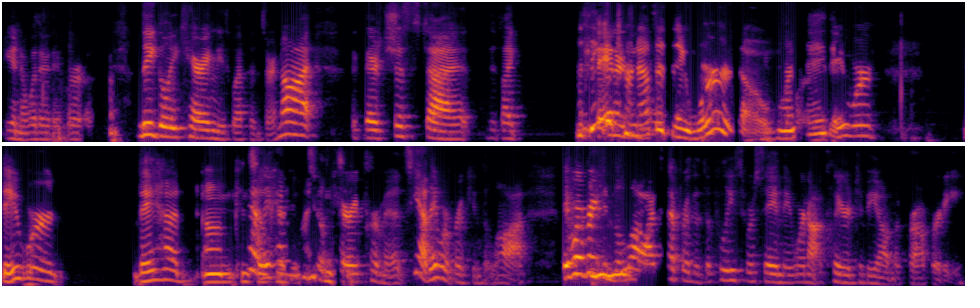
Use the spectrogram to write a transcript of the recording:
you know, whether they were legally carrying these weapons or not. Like there's just uh, like I think it turned out that they were though, weren't they? They were. They were. They had um yeah, concealed they had concealed carry permits. Yeah, they weren't breaking the law. They weren't breaking the Mhm. law, except for that the police were saying they were not cleared to be on the property.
